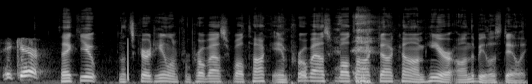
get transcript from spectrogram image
Take care. Thank you. That's Kurt Helin from Pro Basketball Talk and ProBasketballTalk.com here on the Beeless Daily.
